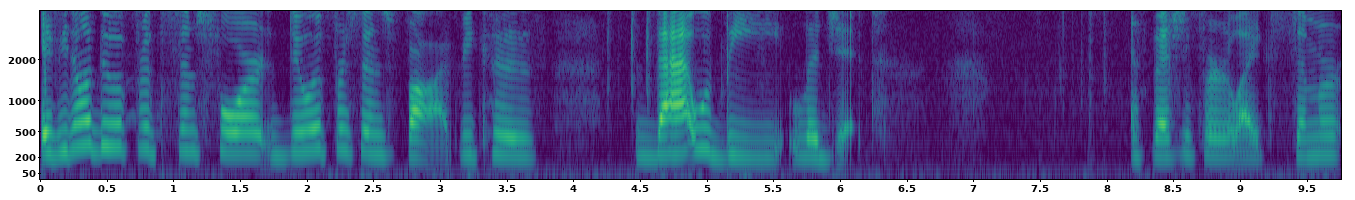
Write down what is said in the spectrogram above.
If you don't do it for Sims 4, do it for Sims 5 because that would be legit. Especially for like simmer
